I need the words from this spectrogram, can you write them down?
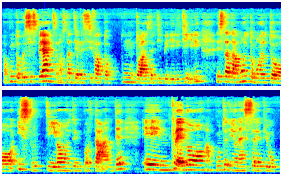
appunto questa esperienza, nonostante avessi fatto appunto altri tipi di ritiri, è stata molto molto istruttiva, molto importante e credo appunto di non essere più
